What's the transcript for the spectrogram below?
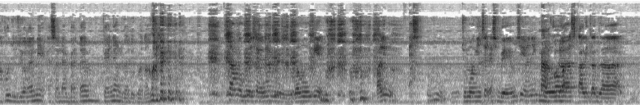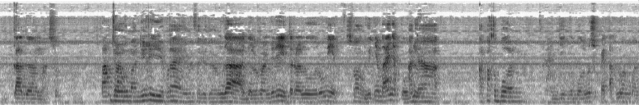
aku jujur aja nih SNMPTN kayaknya enggak di buat aku sama gue SNM gak mungkin. Paling S, cuma ngincer SBM sih anjing. Nah, kalau udah sekali kagak kagak masuk pak jalur mandiri bray bisa di jalur enggak jalur mandiri terlalu rumit. So, duitnya banyak tuh ada apa kebon anjing ke bonus petak doang kan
